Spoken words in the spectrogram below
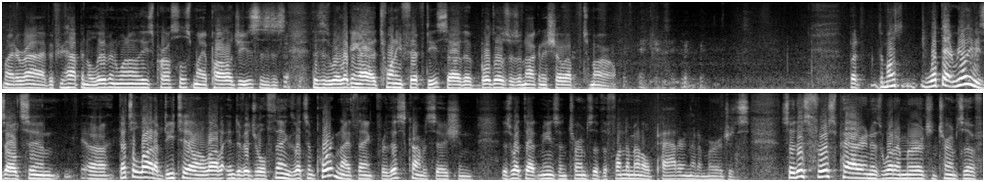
might arrive. If you happen to live in one of these parcels, my apologies. This is, this is we're looking at a 2050, so the bulldozers are not going to show up tomorrow. But the most, what that really results in, uh, that's a lot of detail and a lot of individual things. What's important, I think, for this conversation is what that means in terms of the fundamental pattern that emerges. So this first pattern is what emerged in terms of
